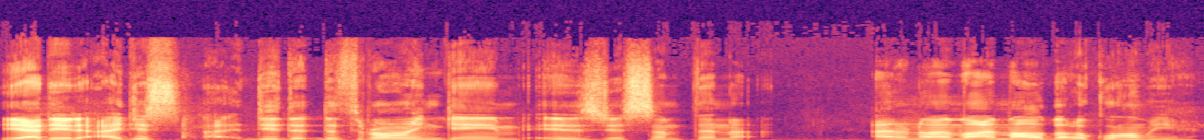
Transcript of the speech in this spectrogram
yeah, dude. I just, I, dude, the, the throwing game is just something. I don't know. I'm, I'm all about Oklahoma here.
